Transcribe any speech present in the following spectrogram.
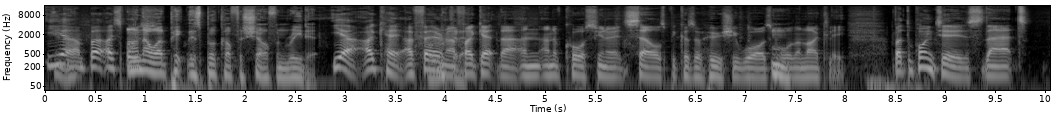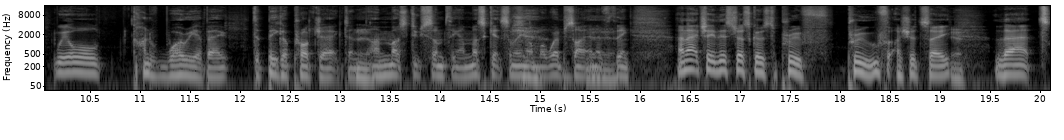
Yeah, know, but I suppose. I know I'd pick this book off a shelf and read it. Yeah, okay, uh, fair enough. I get that, and and of course, you know, it sells because of who she was more Hmm. than likely. But the point is that we all kind of worry about the bigger project, and hmm. I must do something. I must get something on my website and yeah, yeah. everything. And actually, this just goes to proof. Prove, I should say, Yeah. that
